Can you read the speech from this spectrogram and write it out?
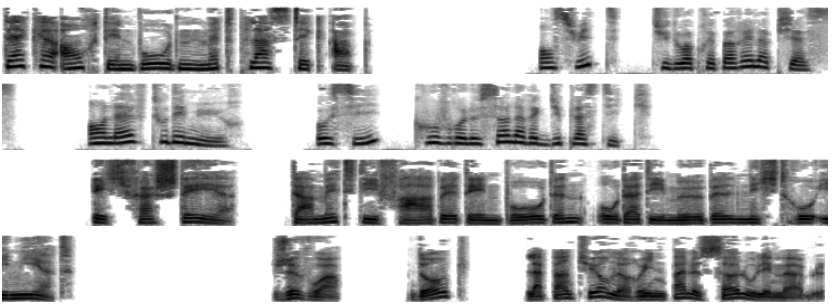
Decke auch den Boden mit Plastik ab. Ensuite, tu dois préparer la pièce. Enlève tout des murs. Aussi, couvre le sol avec du plastique. Ich verstehe. Damit die Farbe den Boden oder die Möbel nicht ruiniert. Je vois. Donc, la peinture ne ruine pas le sol ou les meubles.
